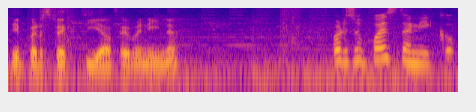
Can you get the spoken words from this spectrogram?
de perspectiva femenina? Por supuesto, Nico.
